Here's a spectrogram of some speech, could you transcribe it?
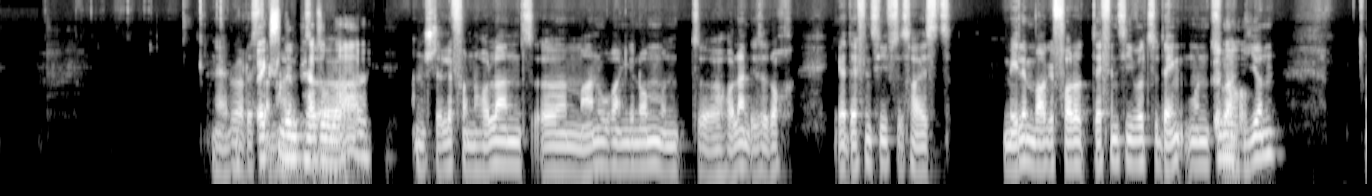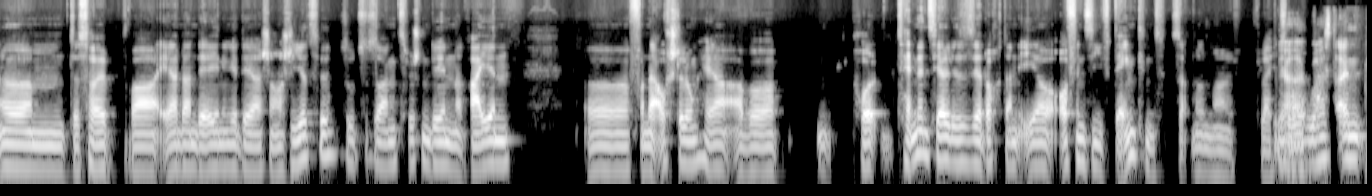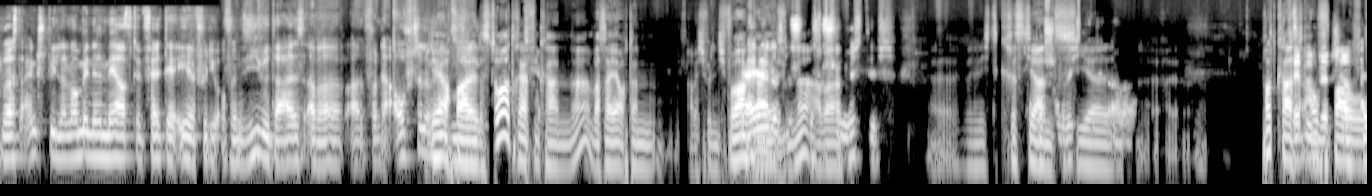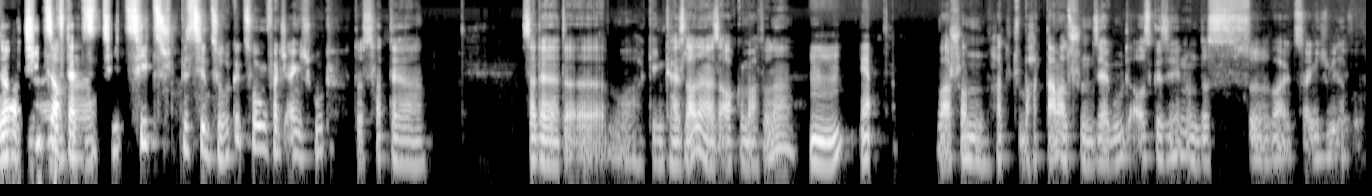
Ja, du hattest wechselndem halt äh, Personal. anstelle von Holland äh, Manu reingenommen und äh, Holland ist ja doch eher defensiv. Das heißt, Melem war gefordert, defensiver zu denken und zu Genau. agieren. Ähm, deshalb war er dann derjenige, der changierte, sozusagen zwischen den Reihen äh, von der Aufstellung her. Aber tendenziell ist es ja doch dann eher offensiv denkend, sagen wir mal. Vielleicht Ja, so. du hast einen, du hast einen Spieler nominell mehr auf dem Feld, der eher für die Offensive da ist, aber äh, von der Aufstellung Der auch mal das Tor treffen kann, ne? was er ja auch dann, aber ich will nicht ja, ja, vorgreifen, das ist, ne? das ist aber schon richtig. äh, wenn nicht Christians richtig, hier aber Podcast-Aufbau. Zettelwirtschaft. also auf Tietz, auf der Ja. Tietz, Tietz ein bisschen zurückgezogen, fand ich eigentlich gut. Das hat der, das hat der, der boah, gegen Kaiserslautern das auch gemacht, oder? Mhm, ja. War schon, hat, hat damals schon sehr gut ausgesehen und das äh, war jetzt eigentlich wieder so.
